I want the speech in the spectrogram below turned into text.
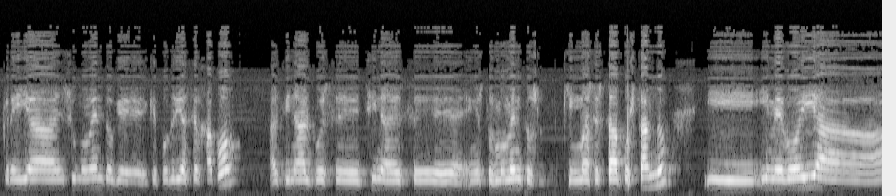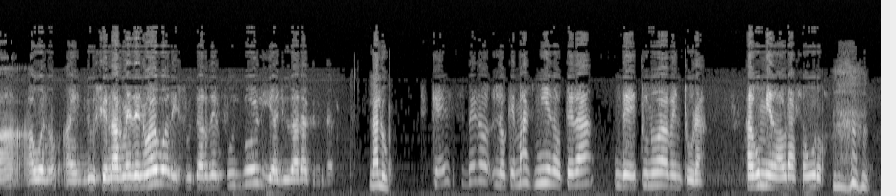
Creía en su momento que, podría ser Japón. Al final, pues eh, China es eh, en estos momentos quien más está apostando y, me voy a, bueno a ilusionarme de nuevo, a disfrutar del fútbol y ayudar a crecer. Lalu. ¿Qué es, Vero, lo que más miedo te da de tu nueva aventura? Algún miedo habrá, seguro.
